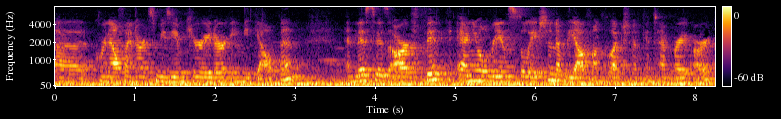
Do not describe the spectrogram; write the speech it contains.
uh, Cornell Fine Arts Museum curator Amy Galpin. And this is our fifth annual reinstallation of the Alfond collection of contemporary art.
